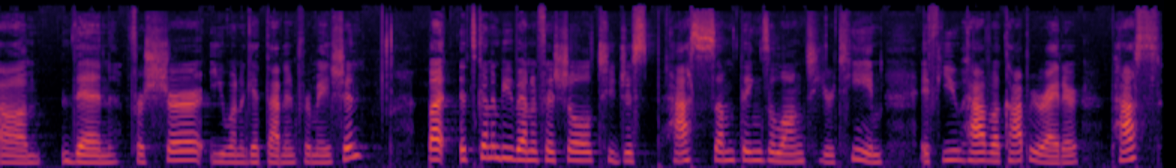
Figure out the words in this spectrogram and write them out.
Um, then for sure you want to get that information but it's going to be beneficial to just pass some things along to your team. If you have a copywriter, pass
